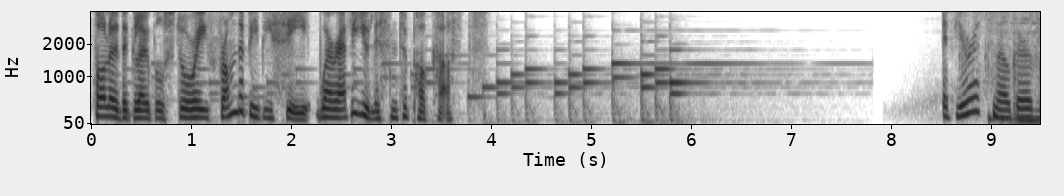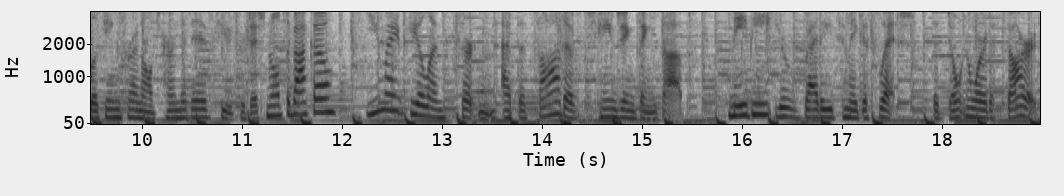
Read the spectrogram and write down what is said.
Follow the global story from the BBC wherever you listen to podcasts. If you're a smoker looking for an alternative to traditional tobacco, you might feel uncertain at the thought of changing things up. Maybe you're ready to make a switch, but don't know where to start.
